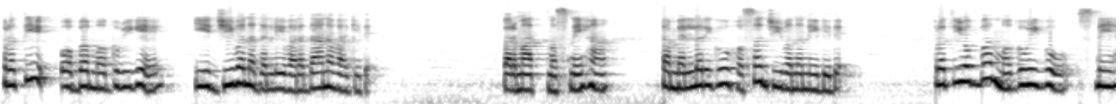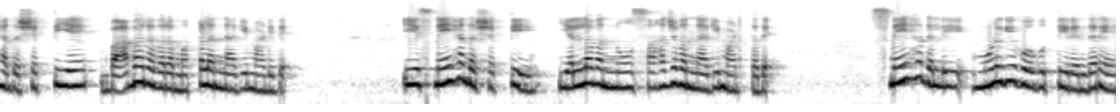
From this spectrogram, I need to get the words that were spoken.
ಪ್ರತಿ ಒಬ್ಬ ಮಗುವಿಗೆ ಈ ಜೀವನದಲ್ಲಿ ವರದಾನವಾಗಿದೆ. ಪರಮಾತ್ಮ ಸ್ನೇಹ ತಮ್ಮೆಲ್ಲರಿಗೂ ಹೊಸ ಜೀವನ ನೀಡಿದೆ. ಪ್ರತಿಯೊಬ್ಬ ಮಗುವಿಗೂ ಸ್ನೇಹದ ಶಕ್ತಿಯೇ ಬಾಬರವರ ಮಕ್ಕಳನ್ನಾಗಿ ಮಾಡಿದೆ. ಈ ಸ್ನೇಹದ ಶಕ್ತಿ ಎಲ್ಲವನ್ನೂ ಸಹಜವನ್ನಾಗಿ ಮಾಡುತ್ತದೆ ಸ್ನೇಹದಲ್ಲಿ ಮುಳುಗಿ ಹೋಗುತ್ತೀರೆಂದರೆ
